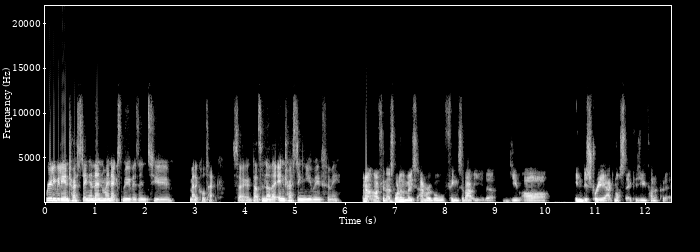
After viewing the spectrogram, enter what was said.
really, really interesting. And then my next move is into medical tech. So that's another interesting new move for me. And I, I think that's one of the most admirable things about you that you are industry agnostic, as you kind of put it.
